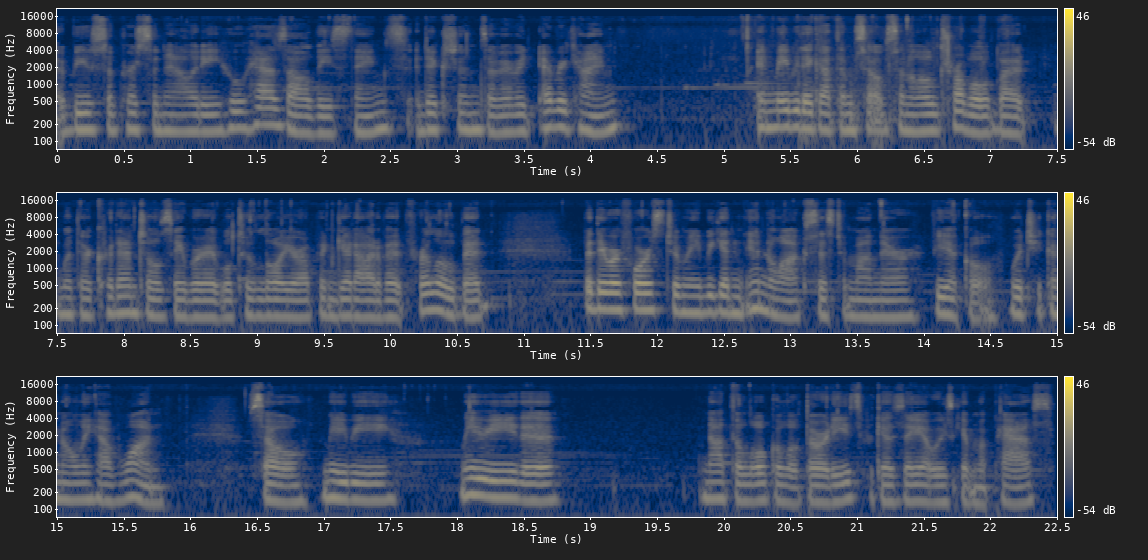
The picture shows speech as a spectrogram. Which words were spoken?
abusive personality who has all these things, addictions of every every kind, and maybe they got themselves in a little trouble, but with their credentials, they were able to lawyer up and get out of it for a little bit. But they were forced to maybe get an interlock system on their vehicle, which you can only have one. So maybe, maybe the, not the local authorities because they always give them a pass,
